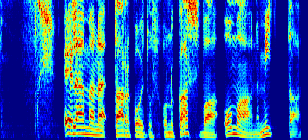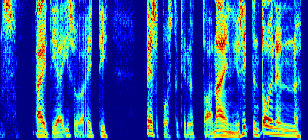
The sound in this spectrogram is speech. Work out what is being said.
020690001. Elämän tarkoitus on kasvaa omaan mittaansa. Äiti ja isoäiti Espoosta kirjoittaa näin. Ja sitten toinen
